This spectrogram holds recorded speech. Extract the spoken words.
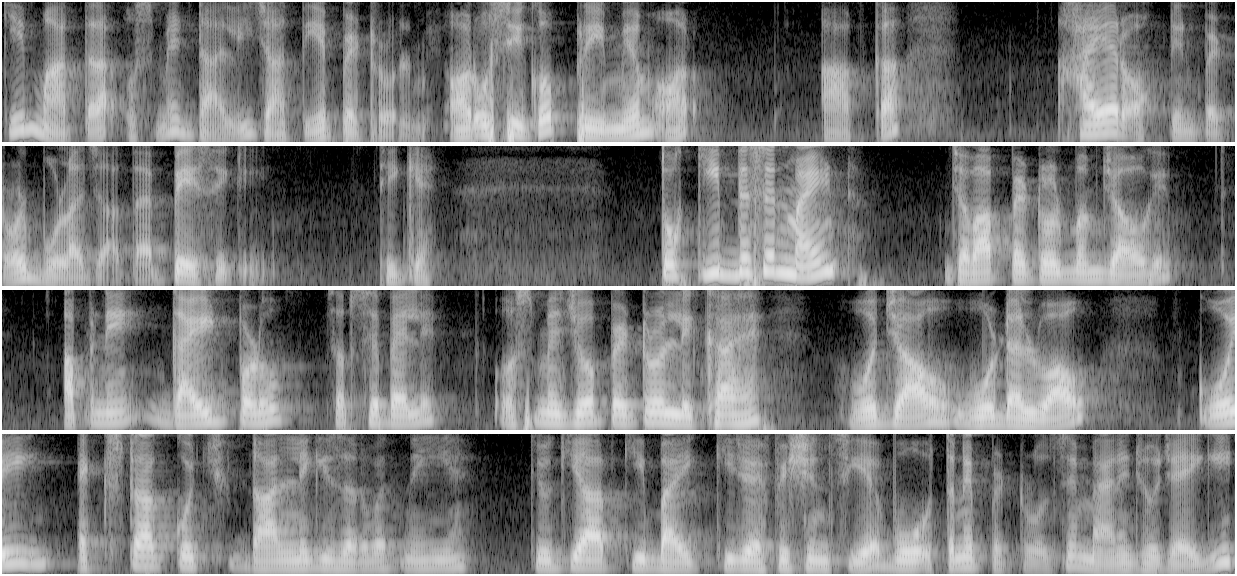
की मात्रा उसमें डाली जाती है पेट्रोल में और उसी को प्रीमियम और आपका हायर ऑक्टेन पेट्रोल बोला जाता है बेसिकली ठीक है? तो कीप दिस इन माइंड जब आप पेट्रोल पंप जाओगे, अपने गाइड पढ़ो सबसे पहले, उसमें जो पेट्रोल लिखा है, वो जाओ, वो डलवाओ, कोई एक्स्ट्रा कुछ डालने की ज़रूरत नहीं है, क्योंकि आपकी बाइक की जो एफिशिएंसी है, वो उतने पेट्रोल से मैनेज हो जाएगी,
